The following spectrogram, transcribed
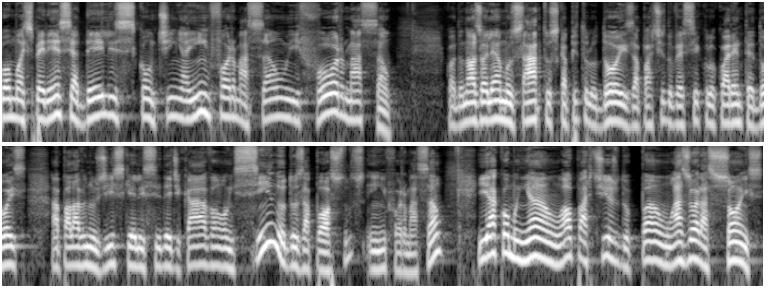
como a experiência deles continha informação e formação. Quando nós olhamos Atos capítulo 2, a partir do versículo 42, a palavra nos diz que eles se dedicavam ao ensino dos apóstolos em informação e à comunhão, ao partir do pão, às orações,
